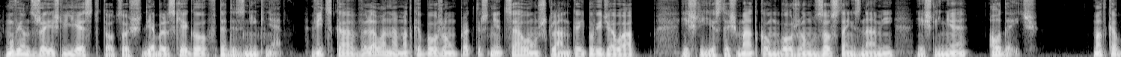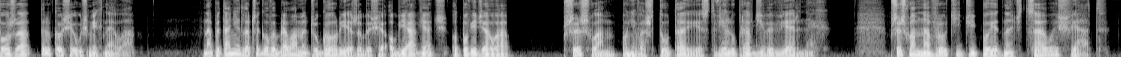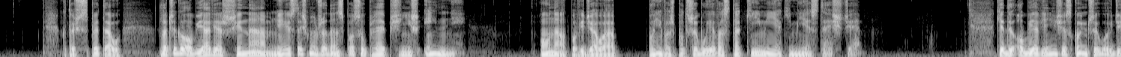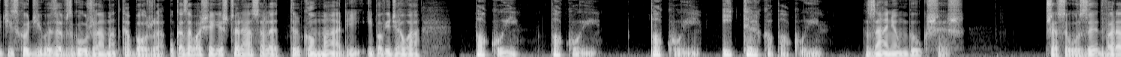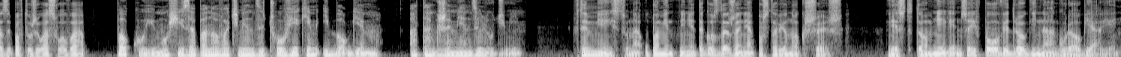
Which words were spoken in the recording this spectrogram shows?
mówiąc, że jeśli jest to coś diabelskiego, wtedy zniknie. Wicka wylała na Matkę Bożą praktycznie całą szklankę i powiedziała: Jeśli jesteś Matką Bożą, zostań z nami, jeśli nie, odejdź. Matka Boża tylko się uśmiechnęła. Na pytanie, dlaczego wybrała Medjugorje, żeby się objawiać, odpowiedziała: Przyszłam, ponieważ tutaj jest wielu prawdziwych wiernych. Przyszłam nawrócić i pojednać cały świat. Ktoś spytał: Dlaczego objawiasz się nam? Nie jesteśmy w żaden sposób lepsi niż inni. Ona odpowiedziała: Ponieważ potrzebuję was takimi, jakimi jesteście. Kiedy objawienie się skończyło i dzieci schodziły ze wzgórza, Matka Boża ukazała się jeszcze raz, ale tylko Marii i powiedziała: Pokój, pokój, pokój i tylko pokój. Za nią był krzyż. Przez łzy dwa razy powtórzyła słowa: Pokój musi zapanować między człowiekiem i Bogiem, a także między ludźmi. W tym miejscu na upamiętnienie tego zdarzenia postawiono krzyż. Jest to mniej więcej w połowie drogi na Górę Objawień.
